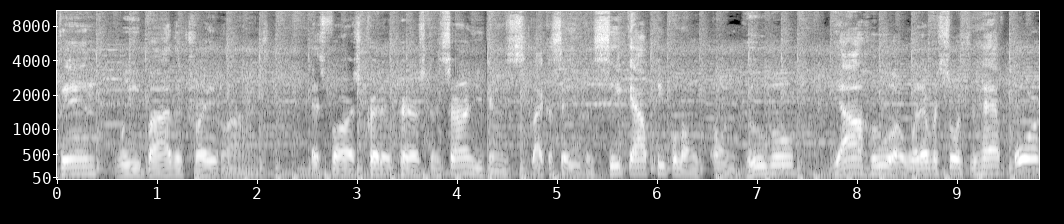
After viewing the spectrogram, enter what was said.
then we buy the trade lines as far as credit repair is concerned, you can, like I said, you can seek out people on, on Google, Yahoo, or whatever source you have, or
